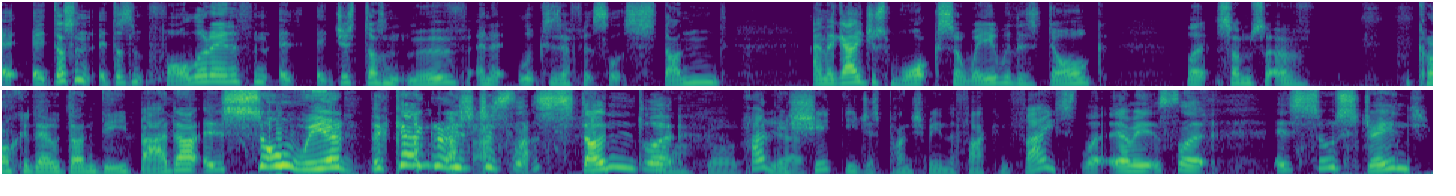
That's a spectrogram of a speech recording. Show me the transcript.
it, it doesn't it doesn't fall or anything. It it just doesn't move, and it looks as if it's like stunned. And the guy just walks away with his dog, like some sort of crocodile Dundee badass. It's so weird. The kangaroo's just like stunned. Like, Oh, God, holy yeah. shit! You just punched me in the fucking face. Like, I mean, it's like it's so strange.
